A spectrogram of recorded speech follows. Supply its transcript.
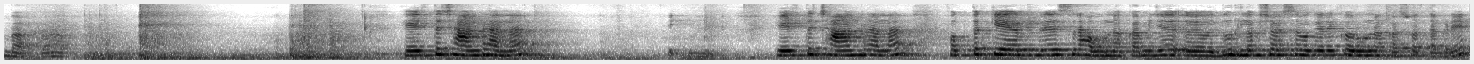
बापा. हेल्थ छान राहणार. हेल्थ छान राहणार. फक्त केअरलेस राहू नका. म्हणजे दुर्लक्ष असं वगैरे करू नका स्वतःकडे.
